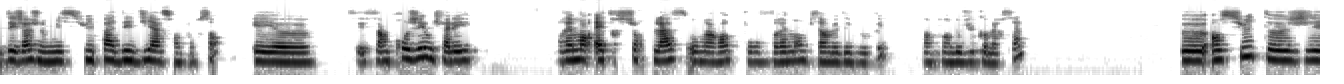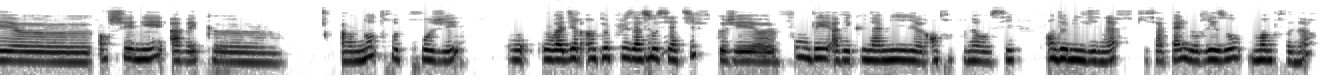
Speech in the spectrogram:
déjà je ne m'y suis pas dédiée à 100%. Et euh, c'est un projet où il fallait vraiment être sur place au Maroc pour vraiment bien le développer d'un point de vue commercial. Euh, ensuite, euh, j'ai euh, enchaîné avec un autre projet, on, va dire un peu plus associatif, que j'ai fondé avec une amie entrepreneur aussi en 2019, qui s'appelle le réseau Mompreneur.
